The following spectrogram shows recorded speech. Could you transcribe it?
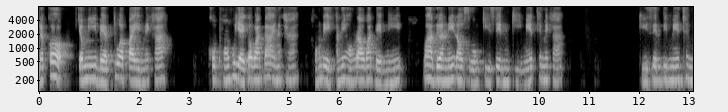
แล้วก็จะมีแบบทั่วไปเห็นไหมคะของผู้ใหญ่ก็วัดได้นะคะ ของเด็กอันนี้ของเราวัดแบบนี้ ว่าเดือนนี้เราสูงกี่เซนกี่เมตรใช่ไหมคะ กี่เซนติเมตรใช่ไหม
